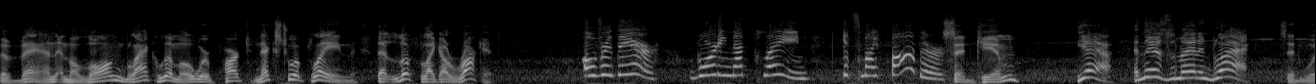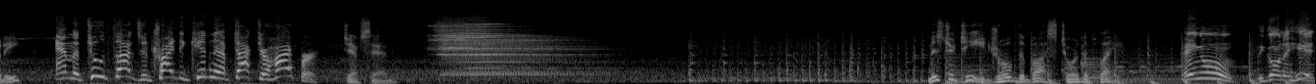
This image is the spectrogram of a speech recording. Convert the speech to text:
The van and the long black limo were parked next to a plane that looked like a rocket, Over there, boarding that plane. It's my father. said Kim, Yeah, and there's the man in black. said Woody. And the two thugs who tried to kidnap Dr. Harper. Jeff said. Mr. T drove the bus toward the plane. Hang on, we're gonna hit.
